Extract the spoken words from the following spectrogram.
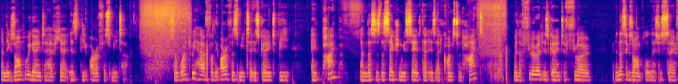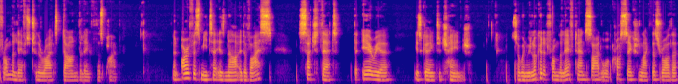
And the example we're going to have here is the orifice meter. So what we have for the orifice meter is going to be a pipe, and this is the section we said that is at constant height, where the fluid is going to flow in this example, let's just say from the left to the right down the length of this pipe. An orifice meter is now a device such that the area is going to change. So when we look at it from the left-hand side, or a cross-section like this rather,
